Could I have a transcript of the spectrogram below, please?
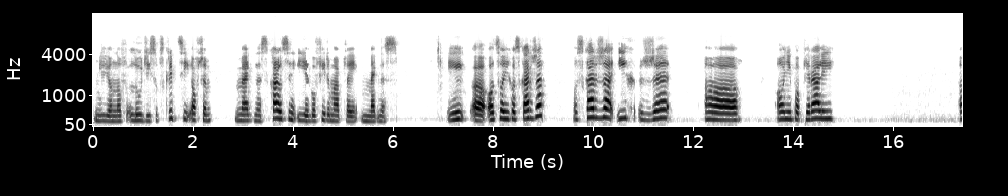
milionów ludzi subskrypcji, owszem, Magnus Carlsen i jego firma Play Magnus. I e, o co ich oskarża? Oskarża ich, że e, oni popierali, e,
